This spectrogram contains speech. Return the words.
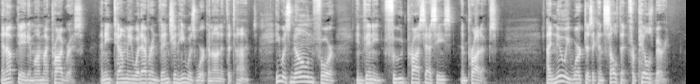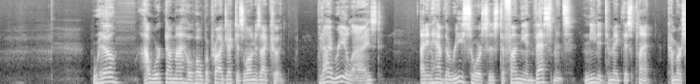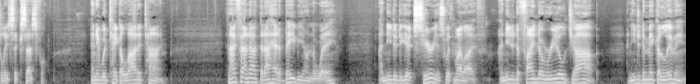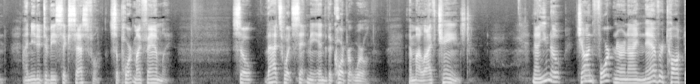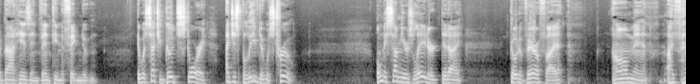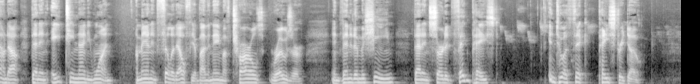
and update him on my progress. And he'd tell me whatever invention he was working on at the time. He was known for inventing food processes and products. I knew he worked as a consultant for Pillsbury. Well, I worked on my jojoba project as long as I could, but I realized I didn't have the resources to fund the investments needed to make this plant commercially successful, and it would take a lot of time. And I found out that I had a baby on the way. I needed to get serious with my life. I needed to find a real job. I needed to make a living. I needed to be successful, support my family. So that's what sent me into the corporate world, and my life changed. Now, you know, John Fortner and I never talked about his inventing the Fig Newton. It was such a good story, I just believed it was true. Only some years later did I go to verify it. Oh man, I found out that in 1891, a man in Philadelphia by the name of Charles Roser invented a machine that inserted fig paste into a thick pastry dough.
